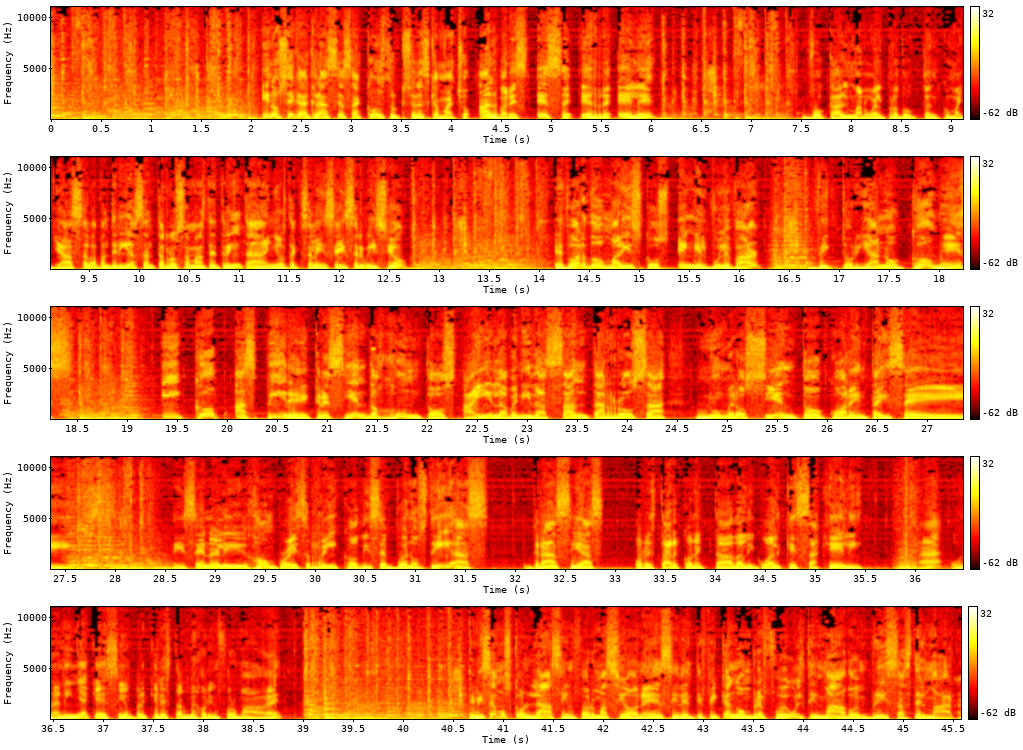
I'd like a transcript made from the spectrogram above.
Y nos llega gracias a Construcciones Camacho Álvarez SRL Vocal Manuel Producto en Cumayasa, Lavandería Santa Rosa, más de 30 años de excelencia y servicio. Eduardo Mariscos en el Boulevard, Victoriano Gómez y COP Aspire, creciendo juntos ahí en la avenida Santa Rosa, número 146. Dice Nelly Humphreys Rico, dice buenos días, gracias por estar conectada, al igual que Saheli Ah, una niña que siempre quiere estar mejor informada, ¿eh? Iniciamos con las informaciones. Identifican hombre fue ultimado en Brisas del Mar.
